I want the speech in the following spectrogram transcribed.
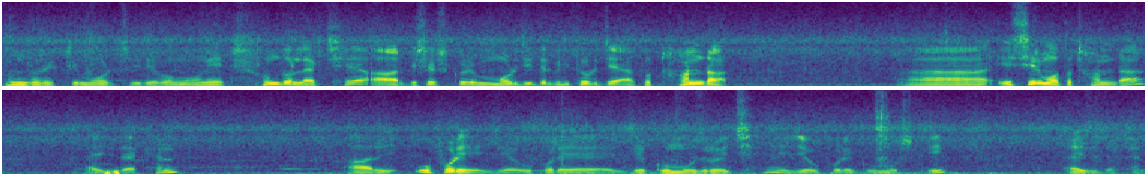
সুন্দর একটি মসজিদ এবং অনেক সুন্দর লাগছে। আর বিশেষ করে মসজিদের ভিতর যে এত ঠান্ডা এসির মতো ঠান্ডা, এই দেখেন। আর উপরে যে উপরে যে গম্বুজ রয়েছে, এই যে উপরে গম্বুজটি, এই যে দেখেন।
